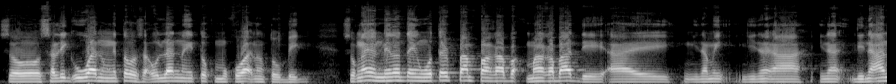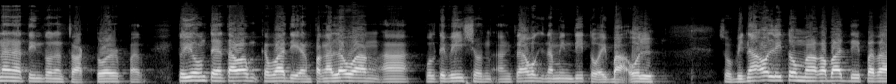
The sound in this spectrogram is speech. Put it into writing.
So sa liguan ng ito, sa ulan na ito kumukuha ng tubig. So ngayon meron tayong water pump mga, kaba- mga kabady ay ginami, gina, ah, ina- dinaanan natin to ng tractor. Ito yung tinatawag kabady, ang pangalawang ah, cultivation, ang tawag namin dito ay baol. So binaol ito mga kabady para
